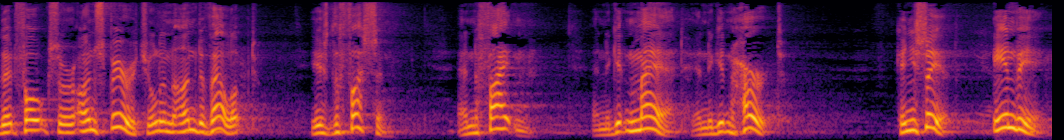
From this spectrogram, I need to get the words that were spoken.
that folks are unspiritual and undeveloped is the fussing and the fighting and the getting mad and the getting hurt. Can you see it? Envying,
